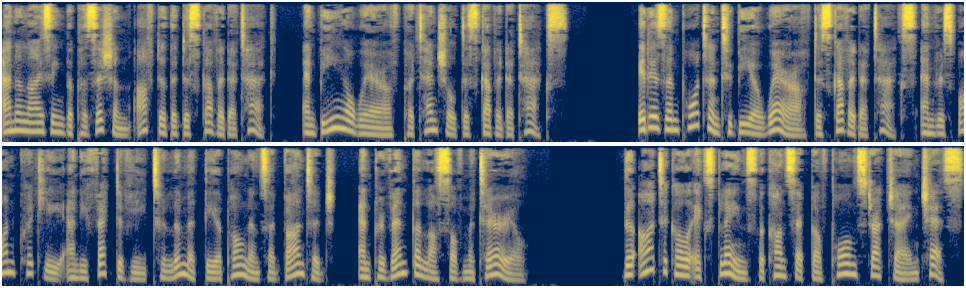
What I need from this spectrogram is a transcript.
analyzing the position after the discovered attack, and being aware of potential discovered attacks. It is important to be aware of discovered attacks and respond quickly and effectively to limit the opponent's advantage and prevent the loss of material. The article explains the concept of pawn structure in chess,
